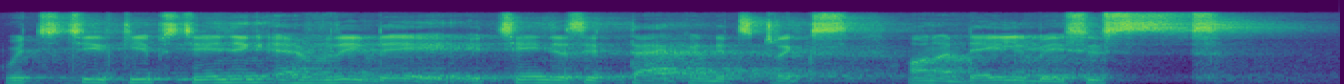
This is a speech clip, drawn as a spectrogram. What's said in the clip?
which keeps changing every day, it changes its tack and its tricks on a daily basis,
